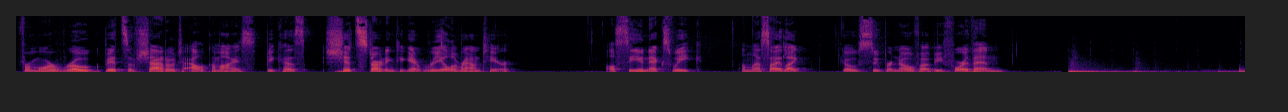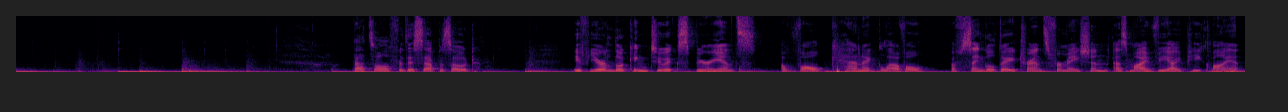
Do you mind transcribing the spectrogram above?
for more rogue bits of shadow to alchemize, because shit's starting to get real around here. I'll see you next week, unless I like go supernova before then. That's all for this episode. If you're looking to experience a volcanic level of single day transformation as my VIP client,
